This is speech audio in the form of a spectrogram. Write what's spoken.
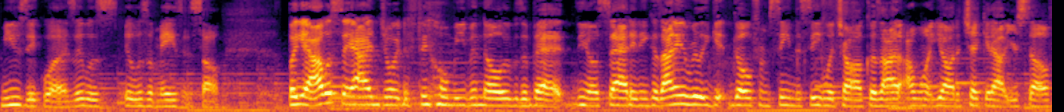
music was. It was it was amazing. So but yeah i would say i enjoyed the film even though it was a bad you know sad ending because i didn't really get go from scene to scene with y'all because I, I want y'all to check it out yourself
